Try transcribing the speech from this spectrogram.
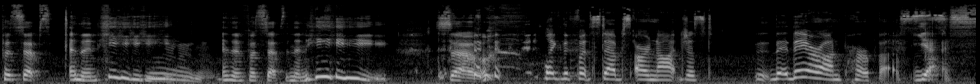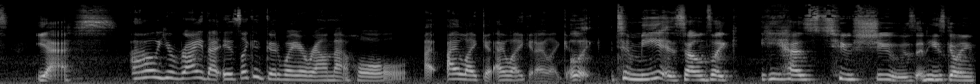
footsteps and then hee hee hee, hmm. and then footsteps and then hee hee hee. So, like the footsteps are not just they are on purpose. Yes. Yes. Oh, you're right. That is like a good way around that whole. I, I like it. I like it. I like it. Like to me, it sounds like he has two shoes and he's going.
